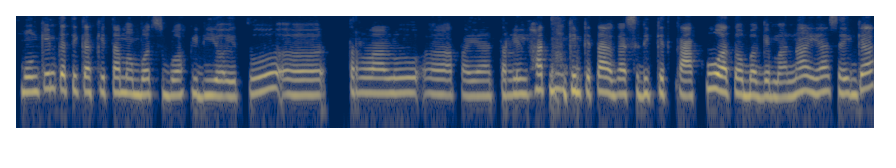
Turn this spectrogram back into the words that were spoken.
Mungkin ketika kita membuat sebuah video itu uh, terlalu uh, apa ya terlihat mungkin kita agak sedikit kaku atau bagaimana ya sehingga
